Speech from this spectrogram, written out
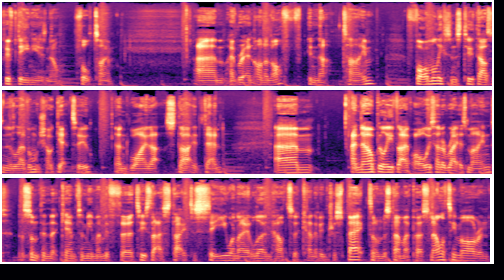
15 years now, full time. Um, I've written on and off in that time, formally since 2011, which I'll get to, and why that started then. Um, I now believe that I've always had a writer's mind. That's something that came to me in my mid 30s that I started to see when I learned how to kind of introspect and understand my personality more and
